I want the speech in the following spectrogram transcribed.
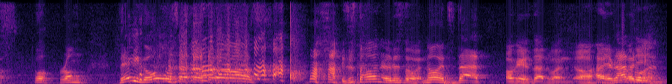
putos! Oh, wrong. There you go. What's up, putos? Is this the one or this the one? No, it's that. Okay, it's that one. Uh, hi That one.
